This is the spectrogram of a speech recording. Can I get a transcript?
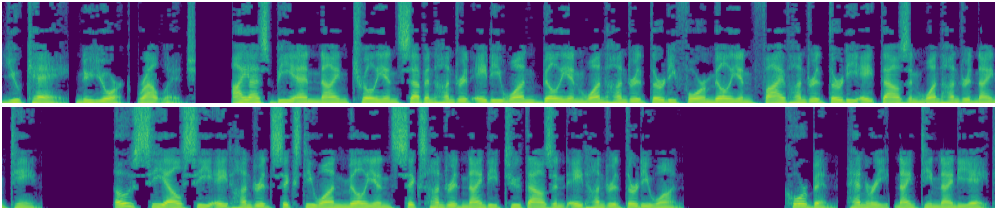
UK, New York, Routledge. ISBN 9781134538119. OCLC 861692831. Corbin, Henry 1998.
